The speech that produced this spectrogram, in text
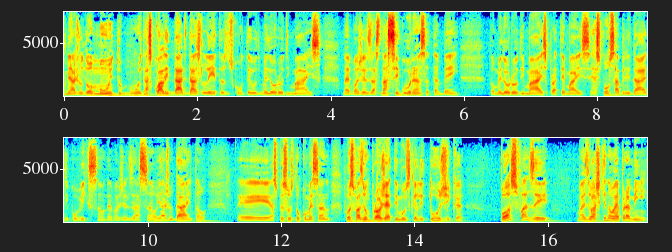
me ajudou muito, muito. As qualidades das letras, dos conteúdos, melhorou demais. Na evangelização, na segurança também. Então melhorou demais para ter mais responsabilidade e convicção da evangelização e ajudar. Então, é, as pessoas estão começando. Fosse fazer um projeto de música litúrgica, posso fazer, mas eu acho que não é para mim.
